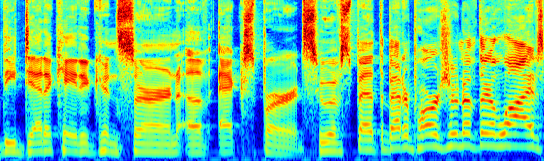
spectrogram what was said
the dedicated concern of experts who have spent the better portion of their lives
